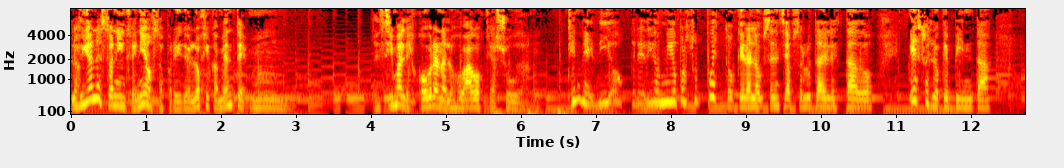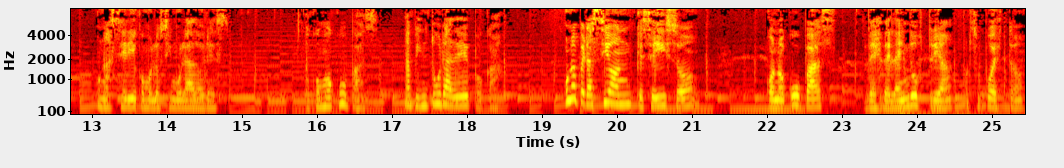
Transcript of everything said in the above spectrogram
Los guiones son ingeniosos, pero ideológicamente... Mmm, encima les cobran a los vagos que ayudan. ¡Qué mediocre, Dios mío! Por supuesto que era la ausencia absoluta del Estado. Eso es lo que pinta una serie como Los Simuladores. O como Ocupas, una pintura de época. Una operación que se hizo con Ocupas, desde la industria, por supuesto,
